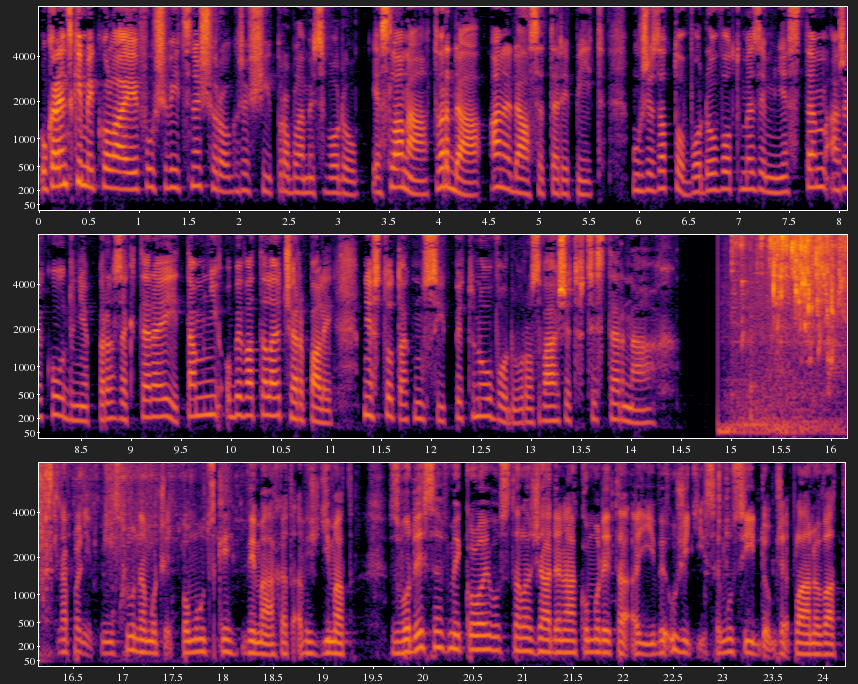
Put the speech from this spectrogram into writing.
Ukrajinský Mikolajiv už víc než rok řeší problémy s vodou. Je slaná, tvrdá a nedá se tedy pít. Může za to vodovod mezi městem a řekou Dněpr, ze které ji tamní obyvatelé čerpali. Město tak musí pitnou vodu rozvážet v cisternách. Naplnit mísu, namočit pomůcky, vymáchat a vyždímat. Z vody se v Mikolajevu stala žádaná komodita a její využití se musí dobře plánovat.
